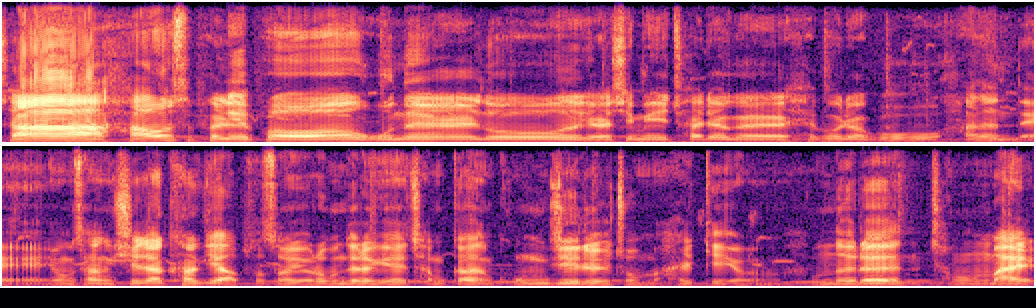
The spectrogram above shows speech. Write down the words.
자 House Flipper 오늘도 열심히 촬영을 해보려고 하는데 영상 시작하기에 앞서서 여러분들에게 잠깐 공지를 좀 할게요. 오늘은 정말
